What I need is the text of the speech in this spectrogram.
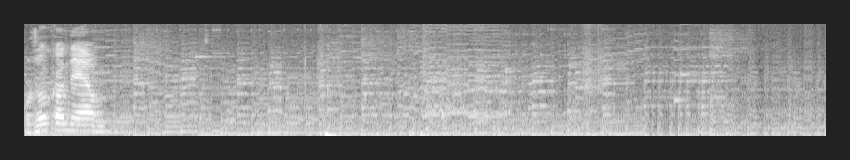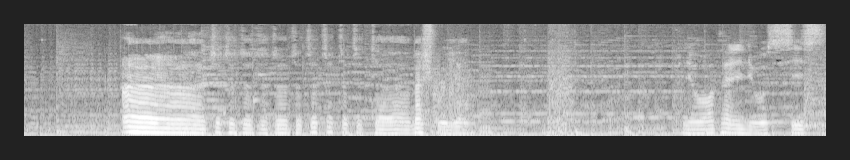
Bonjour Corner. Euh... Ma chouille. Niveau 21 et niveau 6.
